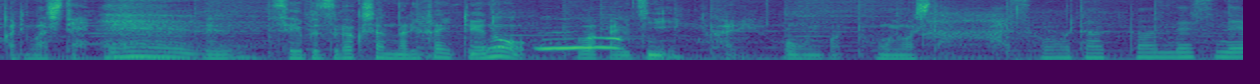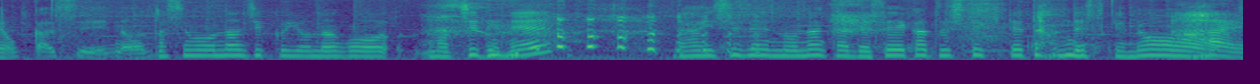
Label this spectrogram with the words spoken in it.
かりまして、ええ。ー生物学者になりたいというのを若いうちに、はい、思いま思いました。あそうだったんですね。おかしいな。私も同じく米子の地でね 大自然の中で生活してきてたんですけど、はい。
